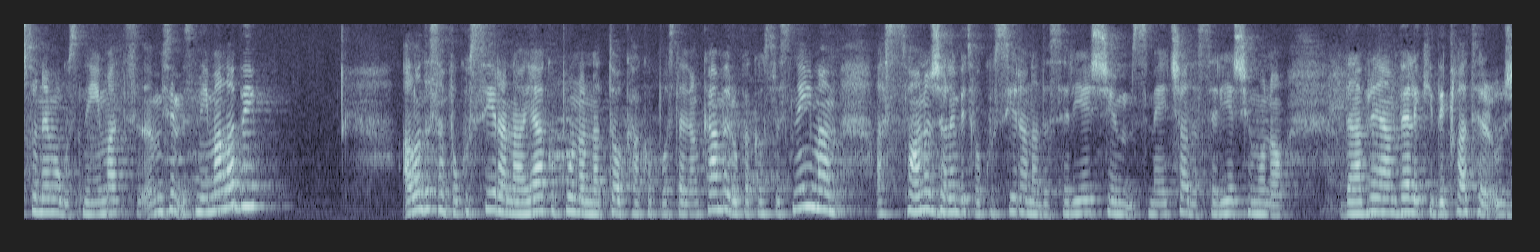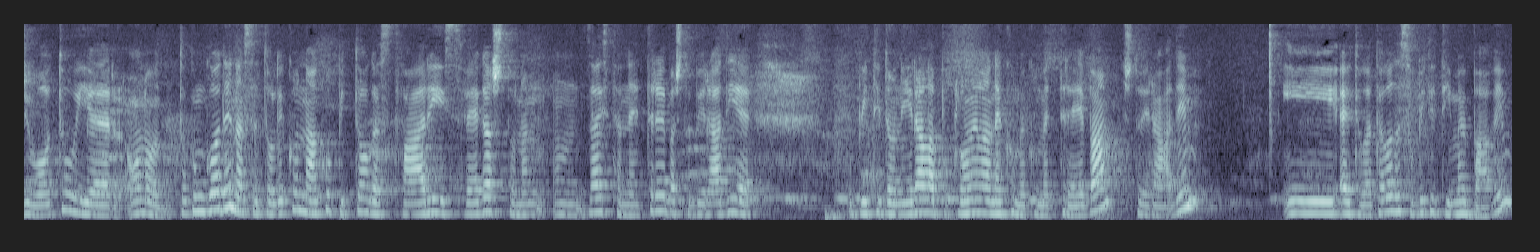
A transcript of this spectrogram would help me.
što ne mogu snimat. Mislim, snimala bi, ali onda sam fokusirana jako puno na to kako postavljam kameru, kako se snimam, a stvarno želim biti fokusirana da se riješim smeća, da se riješim ono, da napravim veliki deklater u životu, jer ono, tokom godina se toliko nakupi toga stvari i svega što nam zaista ne treba, što bi radije u biti donirala, poklonila nekome kome treba, što i radim. I eto ga, tako da se u biti time bavim.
